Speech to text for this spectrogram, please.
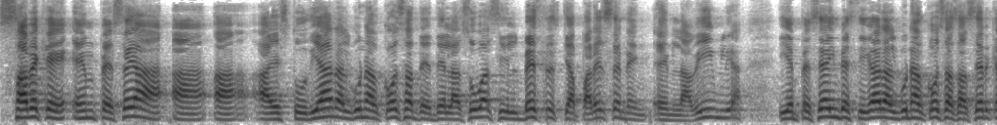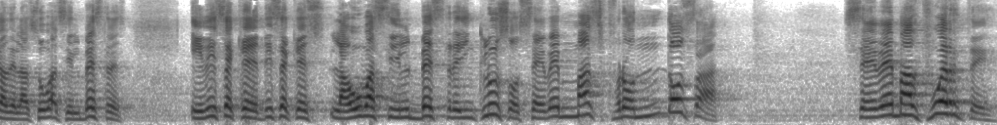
Sabe que empecé a, estudiar algunas cosas de, las uvas silvestres que aparecen en, la Biblia y empecé a investigar algunas cosas acerca de las uvas silvestres. Y dice que, dice que la uva silvestre incluso se ve más frondosa, se ve más fuerte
